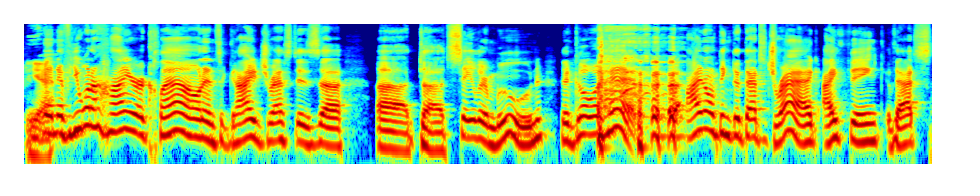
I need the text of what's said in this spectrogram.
Yeah. And if you want to hire a clown and it's a guy dressed as uh uh the Sailor Moon, then go ahead. but I don't think that that's drag. I think that's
